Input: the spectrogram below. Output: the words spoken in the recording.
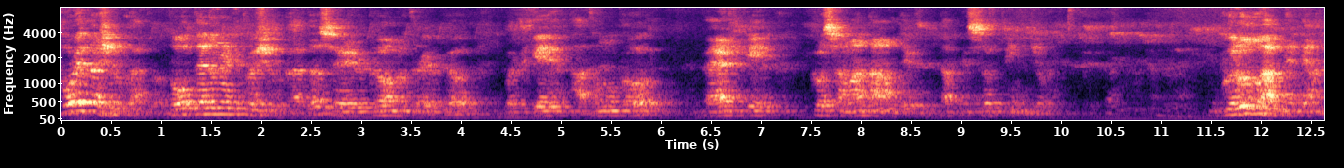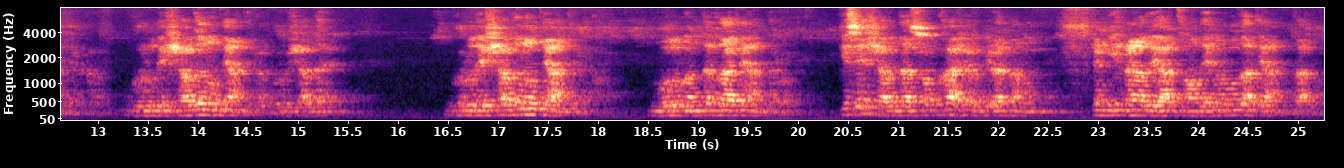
ਥੋੜੇ ਤੋਂ ਸ਼ੁਰੂ ਕਰ ਦੋ ਦੋ ਤਿੰਨ ਮਿੰਟ ਤੋਂ ਸ਼ੁਰੂ ਕਰ ਦੋ ਸਵੇਰ ਉੱਠੋ ਅੰਮ੍ਰਿਤ ਉੱਠੋ, ਉੱਠ ਕੇ ਹੱਥ ਨੂੰ ਧੋ, ਬੈਠ ਕੇ ਕੋ ਸਮਾਂ ਨਾਮ ਦੇ ਸੁਰਤੀ ਨੂੰ ਜੋੜੋ ਗੁਰੂ ਨੂੰ ਆਪਣੇ ਧਿਆਨ 'ਚ ਰੱਖੋ ਗੁਰੂ ਦੇ ਸ਼ਬਦ ਨੂੰ ਧਿਆਨ 'ਚ ਰੱਖੋ ਗੁਰੂ ਸ਼ਬਦ ਹੈ ਗੁਰੂ ਦੇ ਸ਼ਬਦ ਨੂੰ ਧਿਆਨ 'ਚ ਰੱਖੋ ਮੂਲ ਮੰਤਰ ਦਾ ਧਿਆਨ ਕਰੋ ਕਿਸੇ ਸ਼ਬਦ ਦਾ ਸੌਖਾ ਸ਼ਬਦ ਜਿਹੜਾ ਤੁਹਾਨੂੰ ਚੰਗੀ ਤਰ੍ਹਾਂ ਦੇ ਹੱਥ ਆਉਂਦੇ ਨੇ ਉਹਦਾ ਧਿਆਨ ਕਰੋ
